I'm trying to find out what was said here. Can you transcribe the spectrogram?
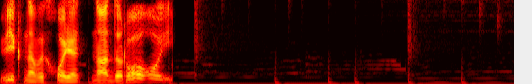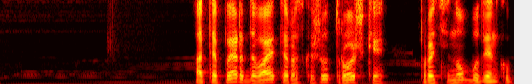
Вікна виходять на дорогу. А тепер давайте розкажу трошки про ціну будинку.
